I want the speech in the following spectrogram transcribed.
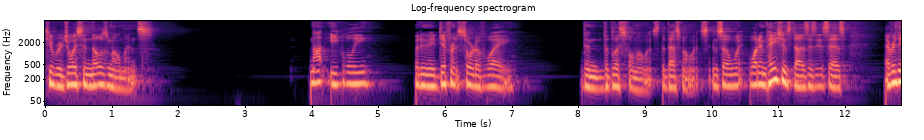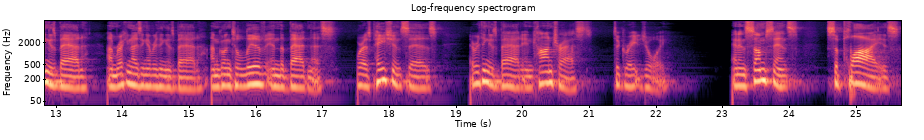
to rejoice in those moments not equally, but in a different sort of way than the blissful moments, the best moments. And so, what impatience does is it says, everything is bad. I'm recognizing everything is bad. I'm going to live in the badness. Whereas patience says, everything is bad in contrast to great joy. And in some sense, supplies,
